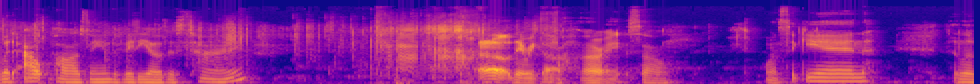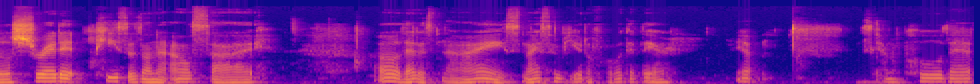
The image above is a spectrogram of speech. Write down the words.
without pausing the video this time. Oh, there we go. All right, so once again, the little shredded pieces on the outside. Oh, that is nice. Nice and beautiful. Look at there. Yep. Just kind of pull that.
